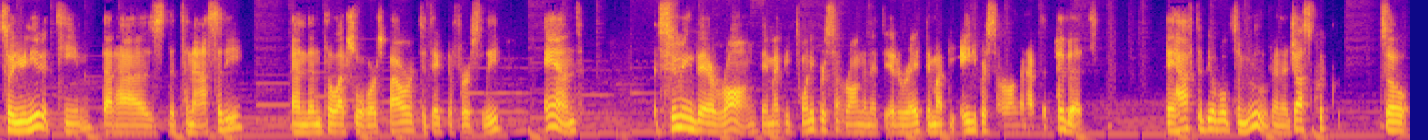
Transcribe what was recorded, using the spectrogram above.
So you need a team that has the tenacity and the intellectual horsepower to take the first leap. And assuming they're wrong, they might be 20% wrong and have to iterate. They might be 80% wrong and have to pivot. They have to be able to move and adjust quickly. So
